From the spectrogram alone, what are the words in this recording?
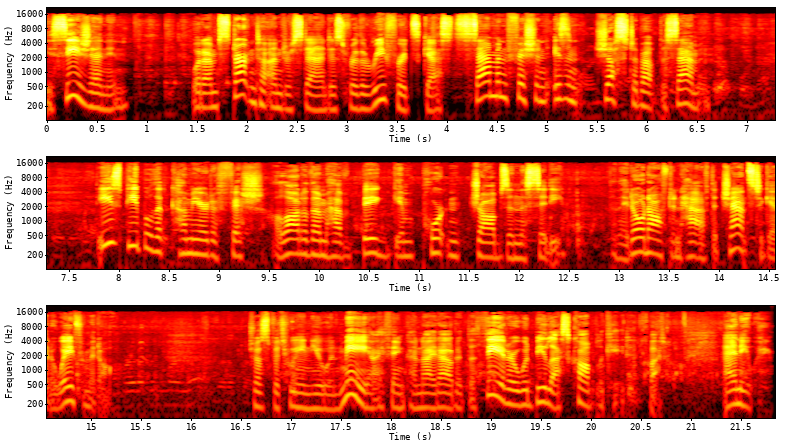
You see, Jeanine, what I'm starting to understand is for the Refords guests, salmon fishing isn't just about the salmon. These people that come here to fish, a lot of them have big, important jobs in the city, and they don't often have the chance to get away from it all. Just between you and me, I think a night out at the theater would be less complicated, but anyway.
